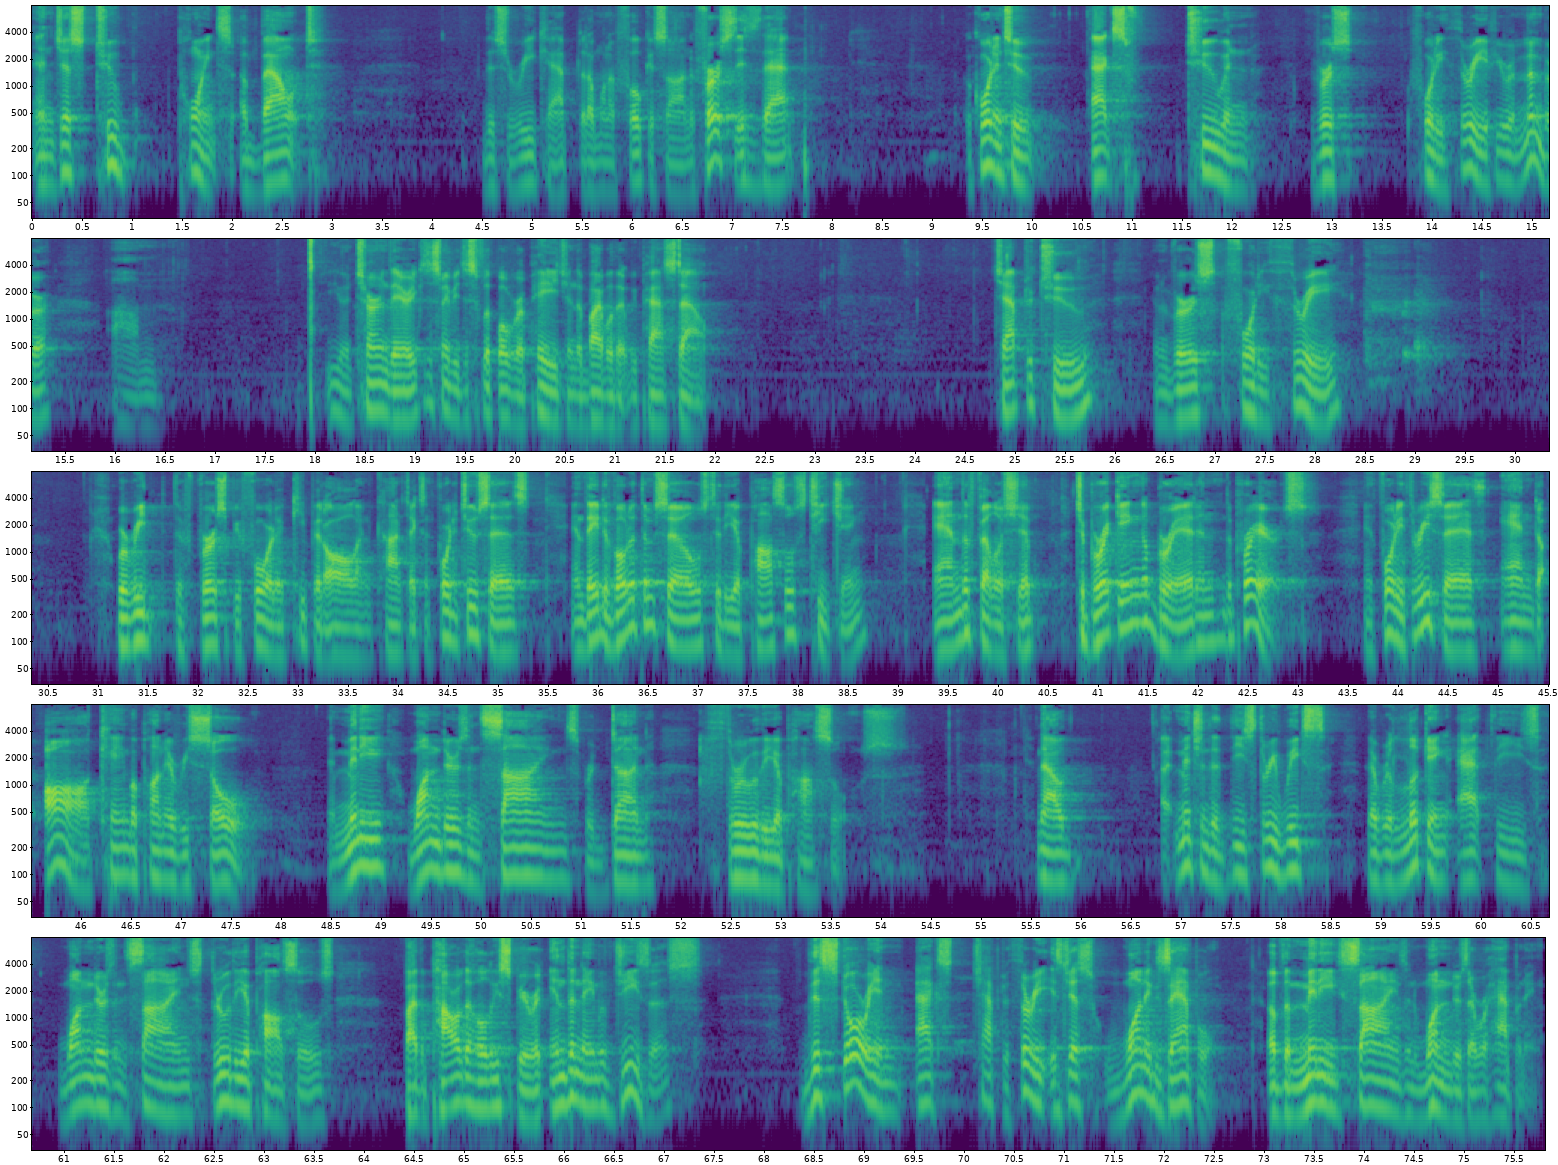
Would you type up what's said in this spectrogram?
and just two points about this recap that I want to focus on. The first is that, according to Acts 2 and verse 43, if you remember, you turn there, you can just maybe just flip over a page in the Bible that we passed out. Chapter 2 and verse 43. We'll read the verse before to keep it all in context. And 42 says, And they devoted themselves to the apostles' teaching and the fellowship, to breaking of bread and the prayers. And 43 says, And awe came upon every soul, and many wonders and signs were done through the apostles. Now, I mentioned that these three weeks that we're looking at these wonders and signs through the apostles by the power of the Holy Spirit in the name of Jesus. This story in Acts chapter 3 is just one example of the many signs and wonders that were happening.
